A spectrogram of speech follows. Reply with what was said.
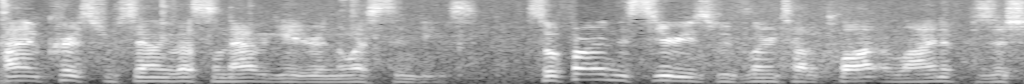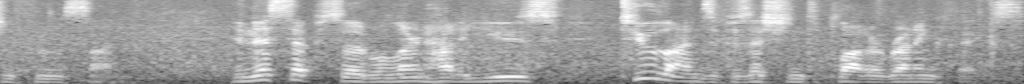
Hi, I'm Chris from Sailing Vessel Navigator in the West Indies. So far in this series, we've learned how to plot a line of position from the sun. In this episode, we'll learn how to use two lines of position to plot a running fix.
